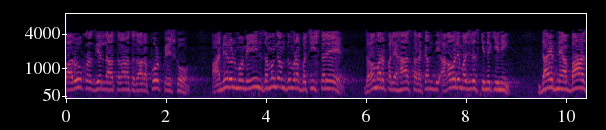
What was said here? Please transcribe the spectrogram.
فاروق رضی الله تعالی عنہ ته دا رپورت پیش کو امیر المؤمنین زمنګم دومره بچیشتره د عمر په لحاظ سره کم دی هغه ول مجلس کې نه کینی دا ابن عباس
